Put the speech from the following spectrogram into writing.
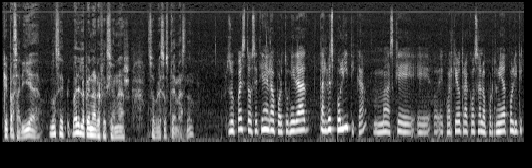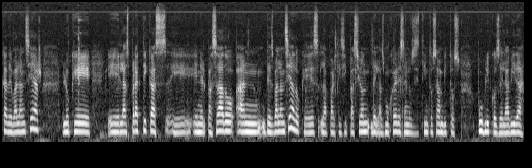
¿qué pasaría? No sé, vale la pena reflexionar sobre esos temas, ¿no? Por supuesto, se tiene la oportunidad, tal vez política, más que eh, cualquier otra cosa, la oportunidad política de balancear lo que eh, las prácticas eh, en el pasado han desbalanceado, que es la participación de las mujeres en los distintos ámbitos públicos de la vida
